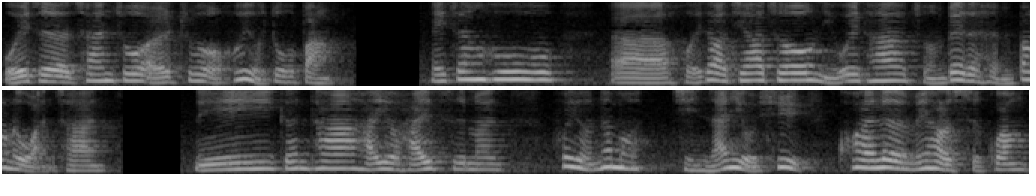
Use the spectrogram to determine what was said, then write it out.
围着餐桌而坐会有多棒。哎，丈夫，呃，回到家中，你为他准备了很棒的晚餐，你跟他还有孩子们会有那么井然有序、快乐美好的时光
